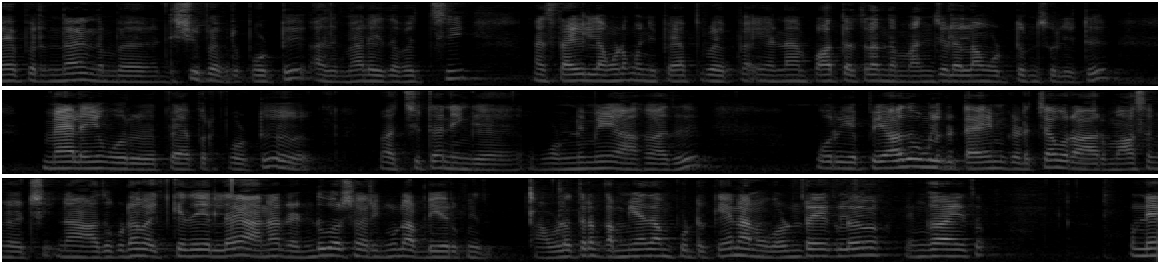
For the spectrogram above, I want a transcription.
பேப்பர் இருந்தால் நம்ம டிஷ்யூ பேப்பர் போட்டு அது மேலே இதை வச்சு நான் சைடில் கூட கொஞ்சம் பேப்பர் வைப்பேன். ஏன்னா பாத்திரத்தில் அந்த மஞ்சளெல்லாம் ஒட்டுன்னு சொல்லிட்டு மேலேயும் ஒரு பேப்பர் போட்டு வச்சுட்டா நீங்கள் ஒன்றுமே ஆகாது. ஒரு எப்பயாவது உங்களுக்கு டைம் கிடச்சா ஒரு ஆறு மாதம் கழிச்சு. நான் அது கூட வைக்கதே இல்லை. ஆனால் ரெண்டு வருஷம் வரைக்கும் கூட அப்படியே இருக்கும் இது. அவ்வளோ தரம் கம்மியாக தான் போட்டிருக்கேன். நான் ஒன்றரை கிலோ வெங்காயத்தோ ஒன்றே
